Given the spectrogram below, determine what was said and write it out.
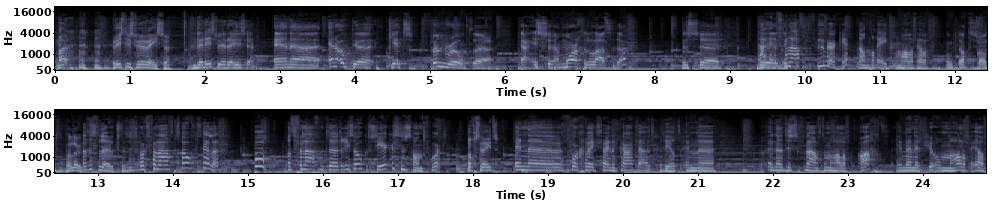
Maar er is dus weer racen. Er is weer racen. En, uh, en ook de Kids Fun World uh, ja, is uh, morgen de laatste dag. Dus, de, nou, en vanavond vuurwerk, hè? Dan nog even om half elf. Oeh, dat is altijd wel leuk. Dat is leuk. Dus het wordt vanavond zo gezellig. Oh, want vanavond, er is ook een circus in Zandvoort. Nog steeds. En vorige week zijn er kaarten uitgedeeld. En, en dat is vanavond om half acht. En dan heb je om half elf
